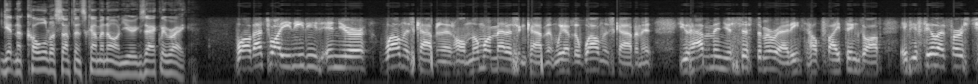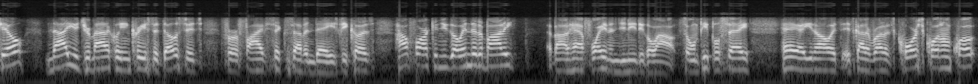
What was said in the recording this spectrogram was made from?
getting a cold or something's coming on. You're exactly right. Well, that's why you need these in your wellness cabinet at home. No more medicine cabinet. We have the wellness cabinet. You have them in your system already to help fight things off. If you feel that first chill, now you dramatically increase the dosage for five, six, seven days because how far can you go into the body? About halfway, and then you need to go out. So when people say, hey, uh, you know, it, it's got to run its course, quote unquote,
